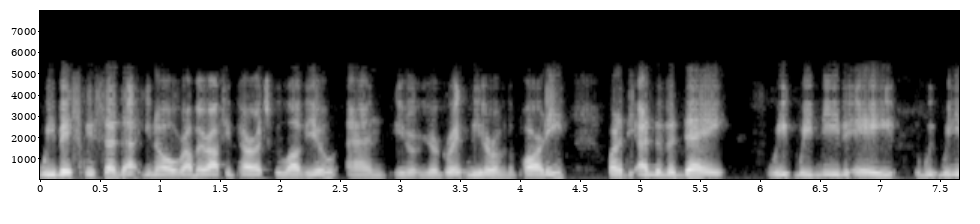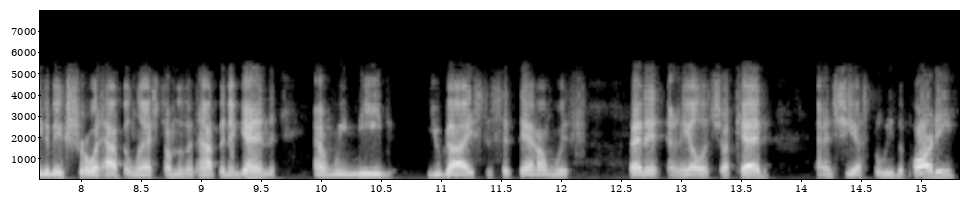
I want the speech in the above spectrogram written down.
we basically said that, you know, Rabbi Rafi Peretz, we love you, and you're a great leader of the party, but at the end of the day, we, we need a we, we need to make sure what happened last time doesn't happen again, and we need you guys to sit down with Bennett and Ayelet Shaked, and she has to lead the party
